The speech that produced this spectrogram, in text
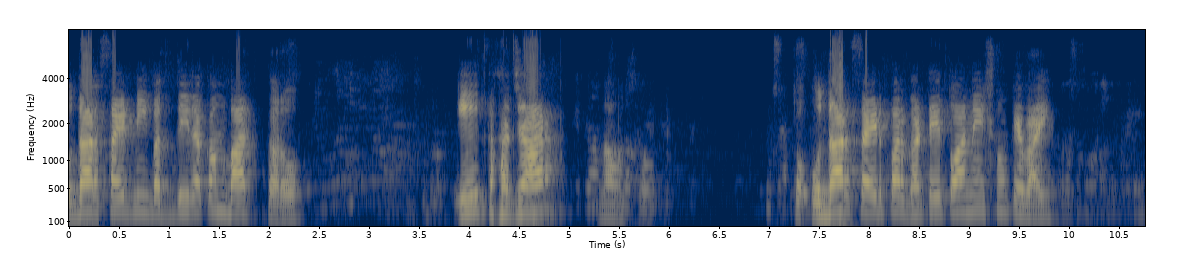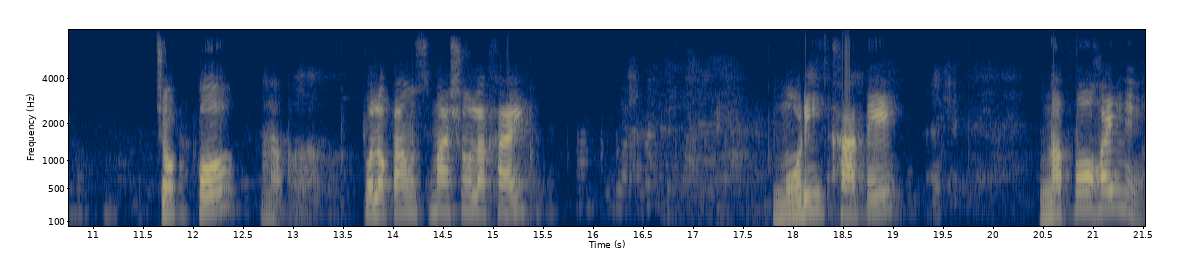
ઉધાર સાઈડની બધી રકમ બાદ કરો. એક હજાર નવસો. તો ઉધાર સાઈડ પર ઘટે તો આને શું કહેવાય? ચોખ્ખો નફો. બોલો, કૌંસમાં શું લખાય? મૂડી ખાતે નફો હોય ને,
